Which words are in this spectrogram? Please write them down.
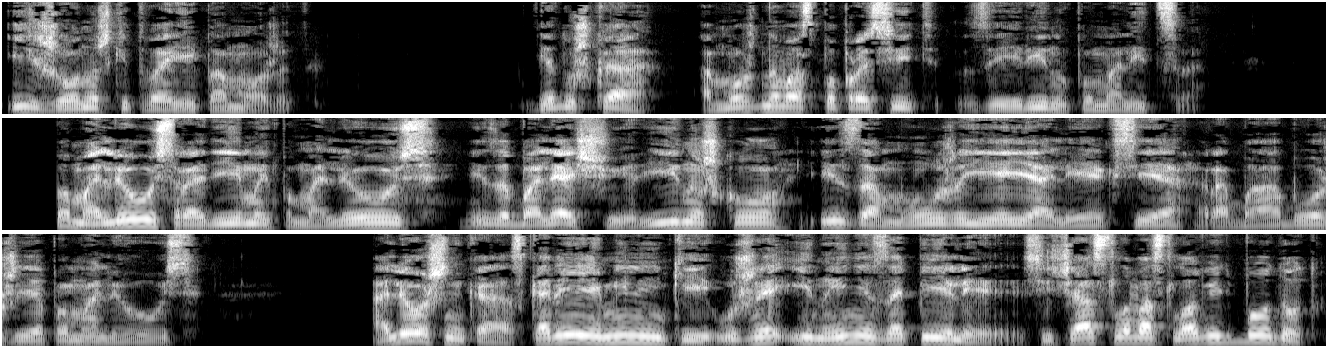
и женушке твоей поможет. Дедушка, а можно вас попросить за Ирину помолиться? Помолюсь, родимый, помолюсь, и за болящую Иринушку, и за мужа ей Алексия, раба Божия, помолюсь. Алёшенька, скорее, миленький, уже и ныне запели. Сейчас словословить будут.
